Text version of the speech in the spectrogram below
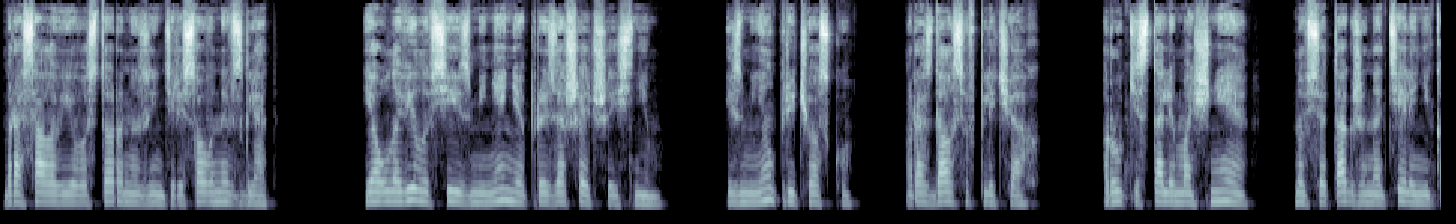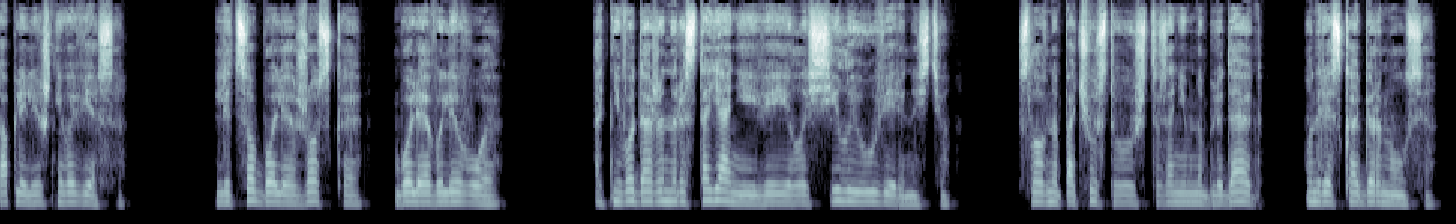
бросала в его сторону заинтересованный взгляд. Я уловила все изменения, произошедшие с ним. Изменил прическу, раздался в плечах. Руки стали мощнее, но все так же на теле ни капли лишнего веса. Лицо более жесткое, более волевое. От него даже на расстоянии веяло силой и уверенностью. Словно почувствовав, что за ним наблюдают, он резко обернулся.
